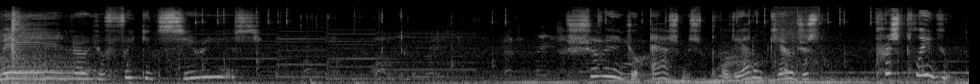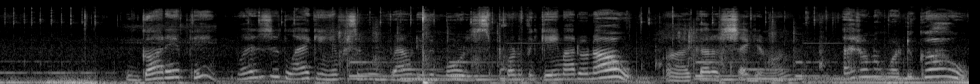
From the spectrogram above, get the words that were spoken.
Man, are you freaking serious? Shove it in your ass, Mr. Baldi. I don't care. Just press play, you goddamn thing. Why is it lagging every single round even more? Is this part of the game? I don't know. Uh, I got a second one. I don't know where to go.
